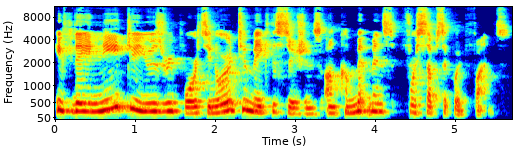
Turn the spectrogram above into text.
if they need to use reports in order to make decisions on commitments for subsequent funds.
